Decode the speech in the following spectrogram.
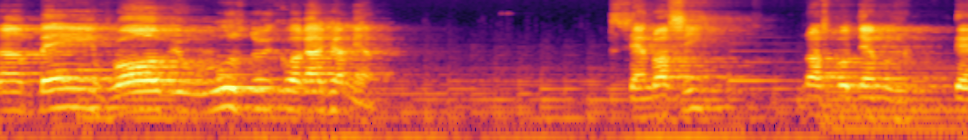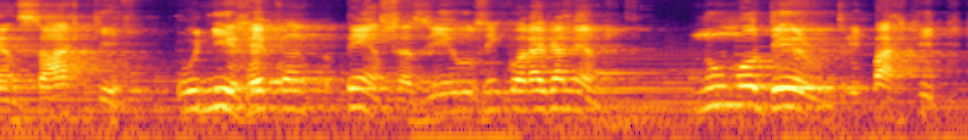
também envolvem o uso do encorajamento. Sendo assim, nós podemos pensar que unir recompensas e os encorajamentos num modelo tripartite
